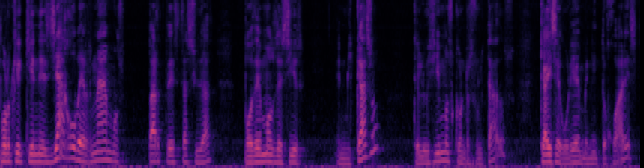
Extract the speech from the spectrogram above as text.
porque quienes ya gobernamos parte de esta ciudad podemos decir, en mi caso, que lo hicimos con resultados, que hay seguridad en Benito Juárez,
